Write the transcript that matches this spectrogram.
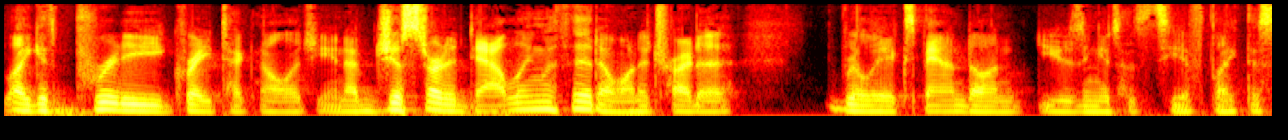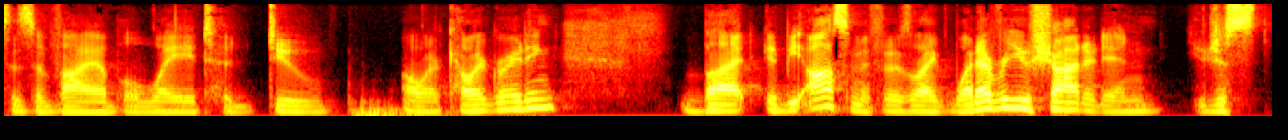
like it's pretty great technology. And I've just started dabbling with it. I want to try to really expand on using it to see if like this is a viable way to do all our color grading. But it'd be awesome if it was like whatever you shot it in, you just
